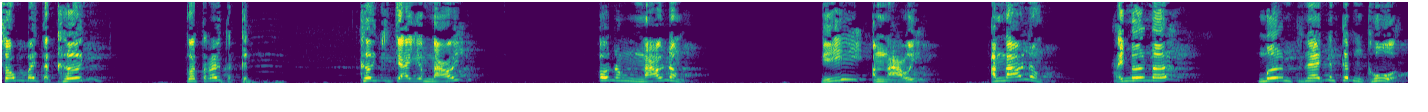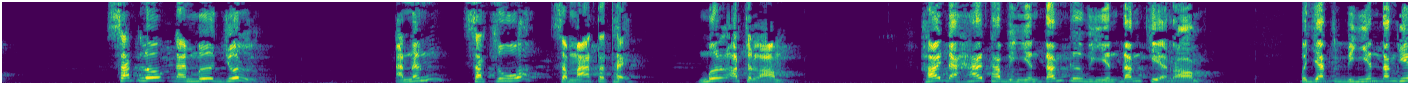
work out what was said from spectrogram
សូមបីតែឃើញក៏ត្រូវតែគិតឃើញចែកអំណោយអូនអំណោយនោះអីអំណោយ អំណោយនោះហើយមើលមើលមើលភ្នែកនឹងគិតមិនខួសត្វលោកដែលមើលយល់អានឹងសត្វសួរសមាធិមើលអត់ច្រឡំហើយដែលហៅថាវិញ្ញាណដឹងគឺវិញ្ញាណដឹងជាអារម្មណ៍ប្រយ័ត្នវិញ្ញាណដឹងជា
